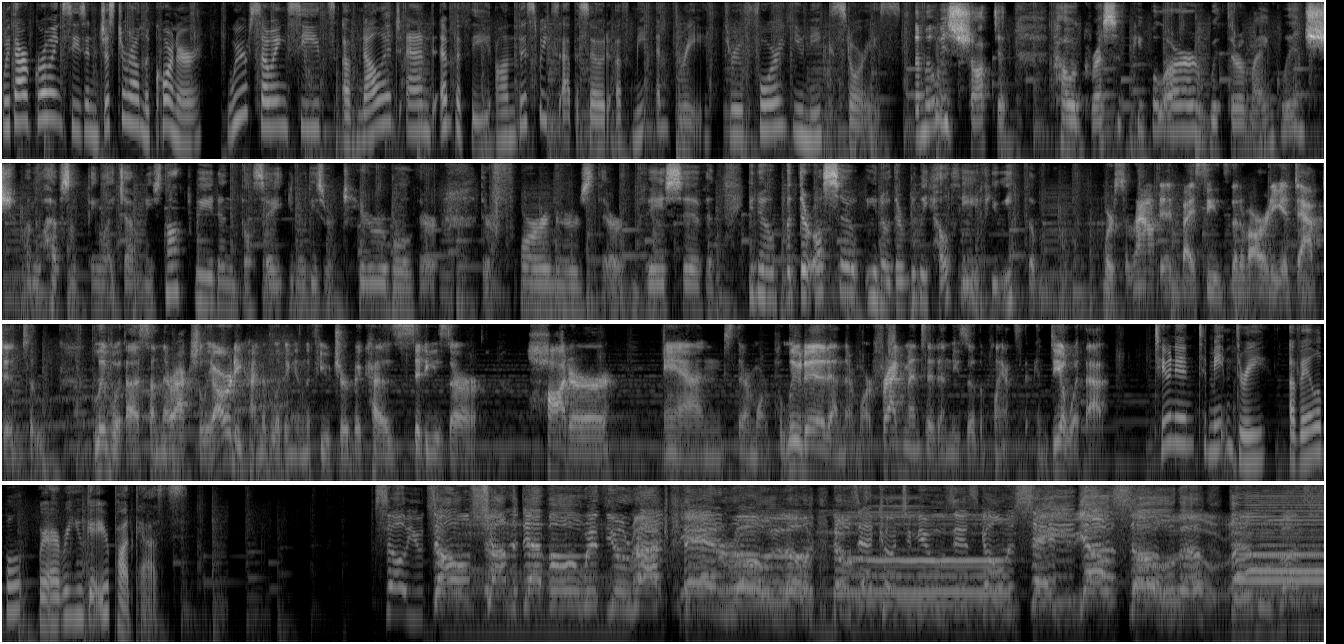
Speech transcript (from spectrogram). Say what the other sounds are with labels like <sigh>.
With our growing season just around the corner, we're sowing seeds of knowledge and empathy on this week's episode of Meat and Three through four unique stories. I'm always shocked at how aggressive people are with their language. They'll have something like Japanese knotweed and they'll say, you know, these are terrible, they're they're foreigners, they're invasive and you know, but they're also, you know, they're really healthy if you eat them. We're surrounded by seeds that have already adapted to live with us and they're actually already kind of living in the future because cities are hotter and they're more polluted and they're more fragmented, and these are the plants that can deal with that. Tune in to Meat and Three, available wherever you get your podcasts. So you don't shun the devil with your rock and roll load. Knows that country music's gonna save your soul. The devil finds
